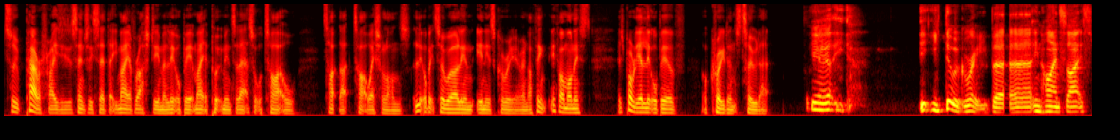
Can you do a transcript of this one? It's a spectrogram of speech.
to paraphrase, he's essentially said that he may have rushed him a little bit, may have put him into that sort of title, ti- that title echelons a little bit too early in, in his career, and I think, if I'm honest, there's probably a little bit of, of credence to that. Yeah, you, do agree, but uh, in hindsight, it's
